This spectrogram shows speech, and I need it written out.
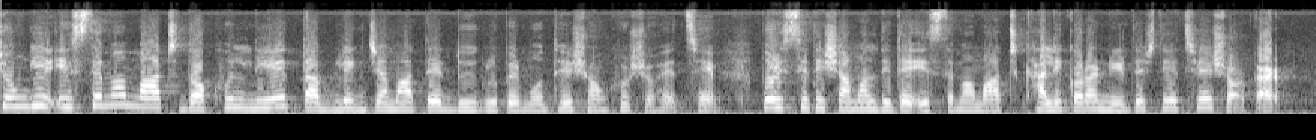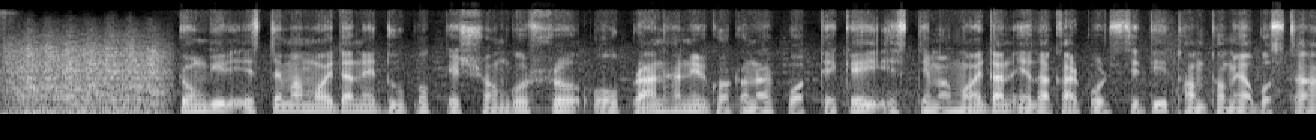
টঙ্গীর ইস্তেমা মাঠ দখল নিয়ে তাবলিগ জামাতের দুই গ্রুপের মধ্যে সংঘর্ষ হয়েছে। পরিস্থিতি সামাল দিতে ইস্তেমা মাঠ খালি করার নির্দেশ দিয়েছে সরকার। টঙ্গীর ইস্তেমা ময়দানে দুপক্ষের সংঘর্ষ ও প্রাণহানির ঘটনার পর থেকেই ইস্তেমা ময়দান এলাকার পরিস্থিতি থমথমে অবস্থা।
